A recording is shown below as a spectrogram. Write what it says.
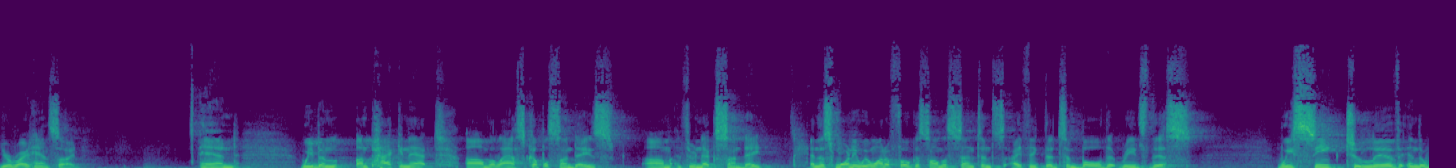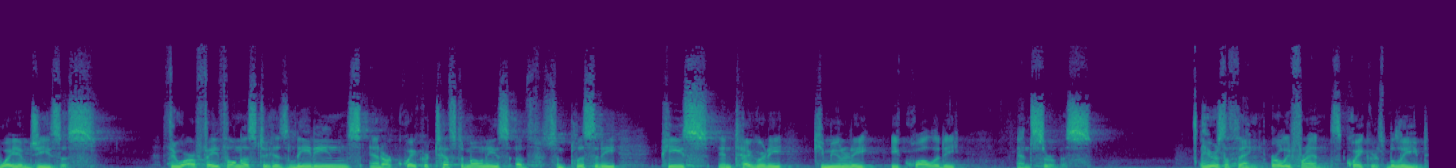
your right hand side. And we've been unpacking that um, the last couple Sundays um, and through next Sunday. And this morning we want to focus on the sentence I think that's in bold that reads this We seek to live in the way of Jesus through our faithfulness to his leadings and our Quaker testimonies of simplicity, peace, integrity, community, equality, and service. Here's the thing early friends, Quakers, believed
